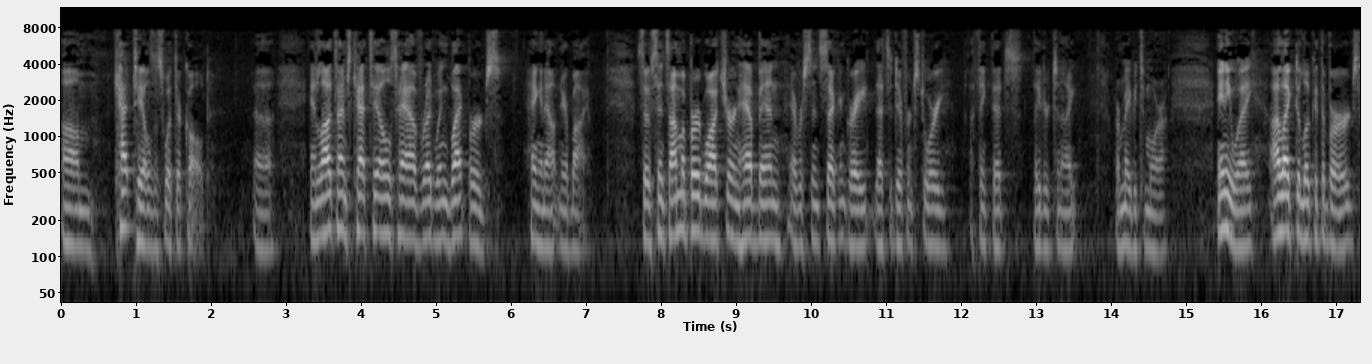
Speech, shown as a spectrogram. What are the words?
Um, cattails is what they're called. Uh, and a lot of times cattails have red-winged blackbirds hanging out nearby. So since I'm a bird watcher and have been ever since second grade, that's a different story. I think that's later tonight or maybe tomorrow. Anyway, I like to look at the birds.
